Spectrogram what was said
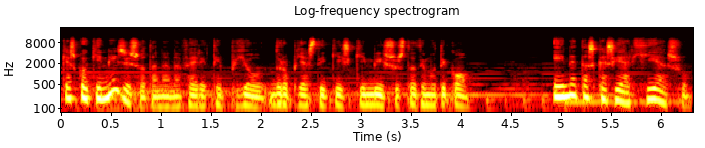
και σκοκινίζεις όταν αναφέρει την πιο ντροπιαστική σκηνή σου στο δημοτικό είναι τα σκασιαρχεία σου,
